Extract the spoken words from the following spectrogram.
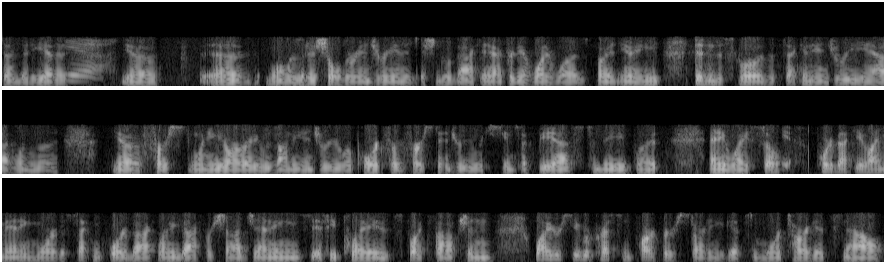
said that he had a yeah. you know uh what was it a shoulder injury in addition to a back injury I forget what it was but you know he didn't disclose the second injury he had when the you know, first when he already was on the injury report for the first injury, which seems like BS to me. But anyway, so yeah. Quarterback Eli Manning, more of a second quarterback, running back Rashad Jennings, if he plays, flex option. Wide receiver Preston Parker starting to get some more targets now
